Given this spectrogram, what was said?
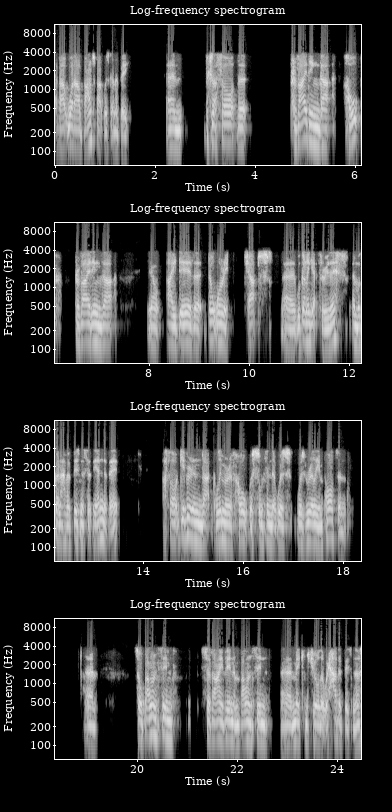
about what our bounce back was going to be. Um, because I thought that providing that hope, providing that you know idea that don't worry, chaps, uh, we're going to get through this and we're going to have a business at the end of it. I thought giving them that glimmer of hope was something that was was really important. Um, so balancing surviving and balancing uh, making sure that we had a business,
